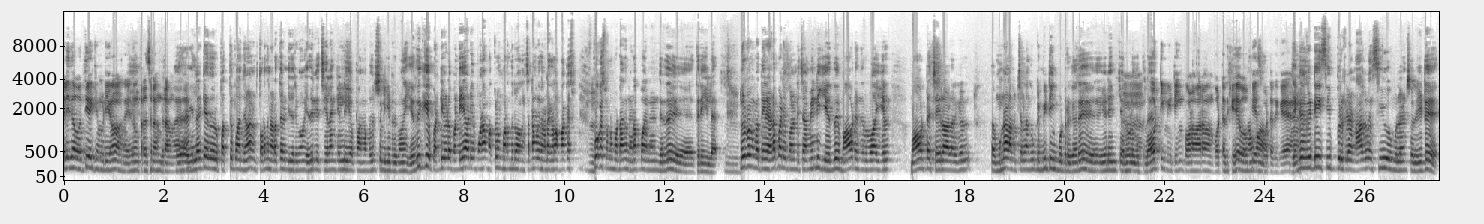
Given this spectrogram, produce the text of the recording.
எளிதா ஒத்தி வைக்க முடியும். எதுவும் பிரச்சனை வந்துடாம இல்லாட்டி அது ஒரு பத்து பாஞ்சு நாள் தொடர்ந்து நடத்த வேண்டியது இருக்கும். எதிர்கட்சி எல்லாம் கேள்வி கேட்பாங்க பதில் சொல்லிக்கிட்டு இருக்கோம். எதுக்கு பண்டிகையோட பண்டிகை அப்படியே போனா மக்களும் மறந்துடுவாங்க சட்டமன்றத்தில் நடக்கலாம் ஃபோக்கஸ் ஃபோக்கஸ் பண்ண மாட்டாங்க. நினைப்பா என்னங்கிறது தெரியல. இன்னொரு பக்கம் பாத்தீங்கன்னா எடப்பாடி பழனிசாமி இன்னைக்கு வந்து மாவட்ட நிர்வாகிகள் மாவட்ட செயலாளர்கள் முன்னாள் அமைச்சர்லாம் கூப்பிட்டு மீட்டிங் போட்டிருக்காரு ஏடிஎம்கே அலுவலகத்துல. ஓட்டி மீட்டிங் போன வாரம் போட்டதுக்கு ஓபிஎஸ். போட்டதுக்கு. எங்க கிட்டயும் சீப்பு இருக்குடா நாங்களும் சீவுவோம் இல்லைன்னு சொல்லிட்டு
